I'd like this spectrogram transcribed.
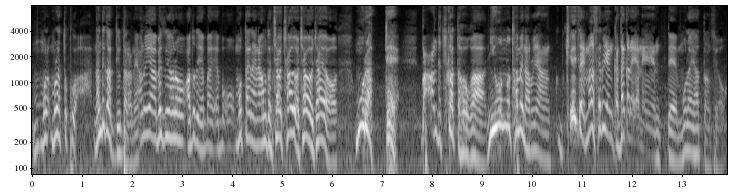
もら、もらっとくわ。なんでかって言ったらね、あの、いや、別にあの、後でやっぱり、やっぱ、もったいないな、思ったら、ちゃう、ちゃうよ、ちゃうよ、ちゃうよ。もらって、バーンって使った方が、日本のためなるやん。経済回せるやんか、だからやねんって、もらいはったんですよ。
